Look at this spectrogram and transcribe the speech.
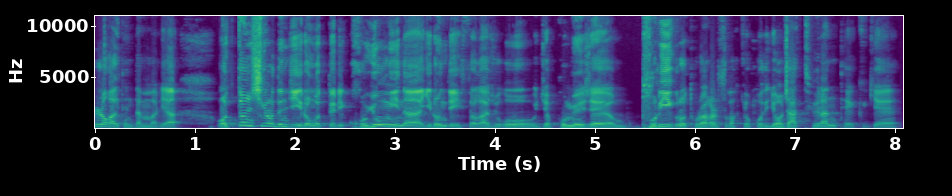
흘러가게 된단 말이야. 어떤 식으로든지 이런 것들이 고용이나 이런 데 있어가지고, 이제 보면 이제 불이익으로 돌아갈 수밖에 없거든. 여자들한테 그게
